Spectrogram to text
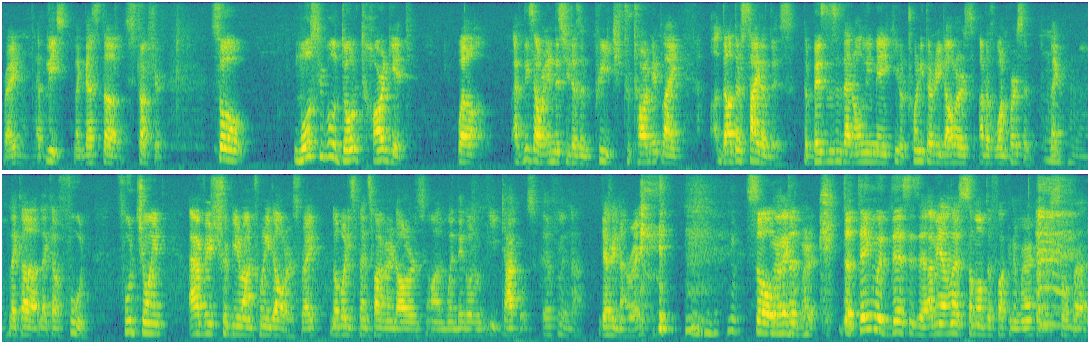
right? Mm-hmm. At least, like that's the structure. So most people don't target, well, at least our industry doesn't preach to target like the other side of this, the businesses that only make you know twenty, thirty dollars out of one person, like mm-hmm. like a like a food food joint average should be around twenty dollars, right? Nobody spends five hundred dollars on when they go to eat tacos. Definitely not. Definitely not, right? so Not the, the thing with this is that I mean, unless some of the fucking Americans are so fat.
